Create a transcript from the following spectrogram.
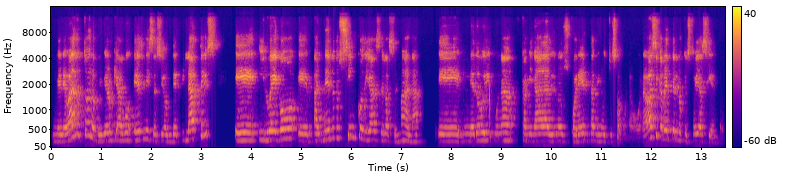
Me levanto, lo primero que hago es mi sesión de pilates y luego al menos cinco días de la semana eh, me doy una caminada de unos 40 minutos a una hora. Básicamente es lo que estoy haciendo.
